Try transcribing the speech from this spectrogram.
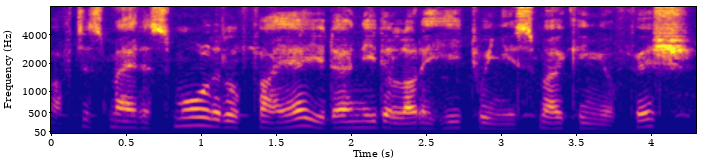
I've just made a small little fire. You don't need a lot of heat when you're smoking your fish.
